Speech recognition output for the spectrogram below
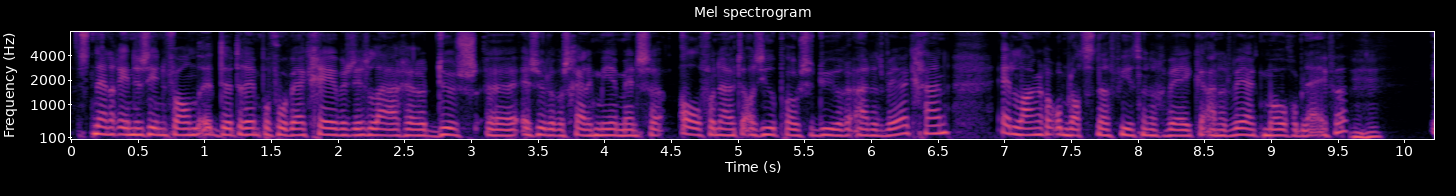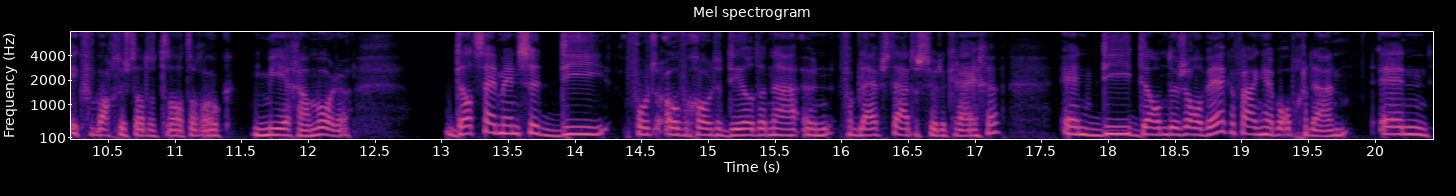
Sneller in de zin van de drempel voor werkgevers is lager. Dus er zullen waarschijnlijk meer mensen al vanuit de asielprocedure aan het werk gaan. En langer omdat ze na 24 weken aan het werk mogen blijven. Ik verwacht dus dat, het, dat er ook meer gaan worden. Dat zijn mensen die voor het overgrote deel daarna een verblijfsstatus zullen krijgen. En die dan dus al werkervaring hebben opgedaan. En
